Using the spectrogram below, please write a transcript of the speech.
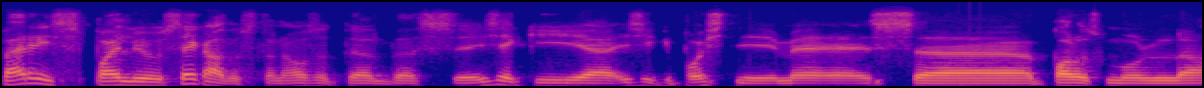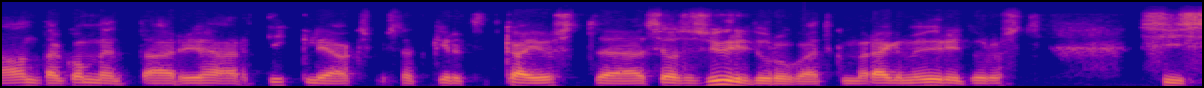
päris palju segadust on ausalt öeldes, isegi, isegi Postimees äh, palus mul anda kommentaari ühe artikli jaoks, mis nad kirjutasid ka just äh, seoses üürituruga, et kui me räägime üüriturust, siis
